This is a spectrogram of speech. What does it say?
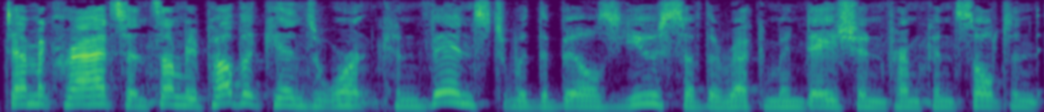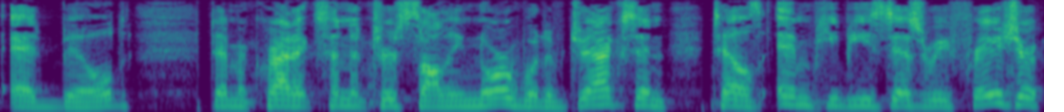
Democrats and some Republicans weren't convinced with the bill's use of the recommendation from consultant EdBuild. Democratic Senator Sollie Norwood of Jackson tells MPB's Desiree Frazier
